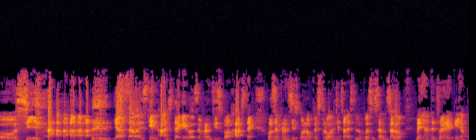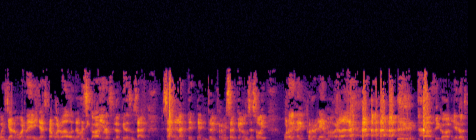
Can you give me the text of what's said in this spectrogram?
Oh, sí. ya sabes que el hashtag es José Francisco, hashtag José Francisco López Troll. Ya sabes que lo puedes usar. Usalo mediante Twitter, que ya pues ya lo guardé, ya está guardado. Damas y caballeros, si lo quieres usar, pues adelante. Te, te doy permiso de que lo uses hoy. Por hoy no hay problema, ¿verdad? Damas y caballeros,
